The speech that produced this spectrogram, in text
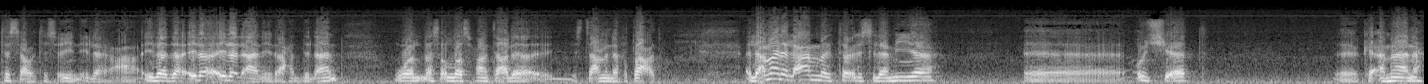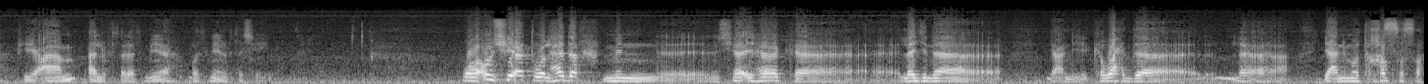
99 إلى إلى إلى إلى الآن إلى حد الآن ونسأل الله سبحانه وتعالى يستعملنا في طاعته. الأمانة العامة للتوعية الإسلامية أنشئت كأمانة في عام 1392 وأنشئت والهدف من إنشائها كلجنة يعني كوحدة يعني متخصصة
